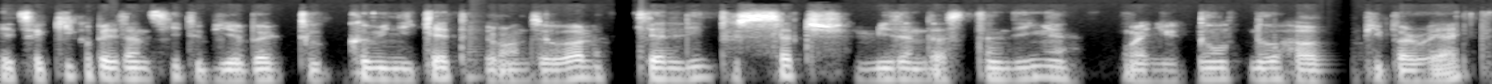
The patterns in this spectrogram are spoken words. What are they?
It's a key competency to be able to communicate around the world can lead to such misunderstanding when you don't know how people react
